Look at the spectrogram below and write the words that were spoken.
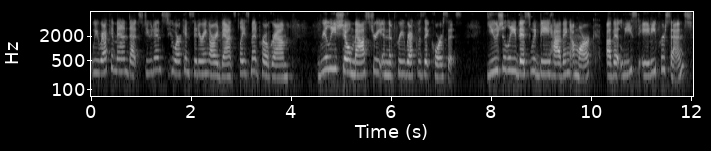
we recommend that students who are considering our advanced placement program really show mastery in the prerequisite courses. Usually this would be having a mark of at least 80%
